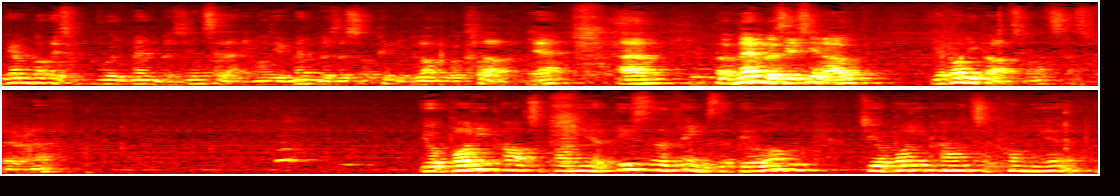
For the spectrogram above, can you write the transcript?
You haven't got this word members, you don't say that anymore. Your members are sort of people who belong to a club, yeah? Um, but members is, you know, your body parts. Well, that's, that's fair enough. Your body parts upon the earth. These are the things that belong to your body parts upon the earth.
